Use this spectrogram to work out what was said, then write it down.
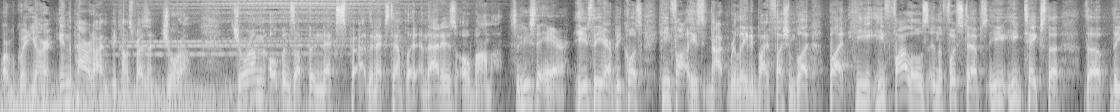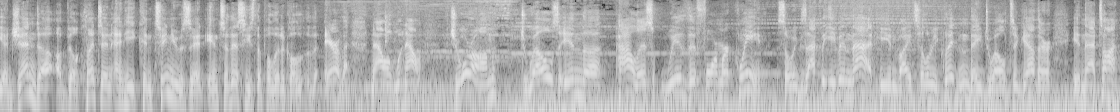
or quite younger in the paradigm, becomes president. Joram. Joram opens up the next the next template, and that is Obama. So he's the heir. He's the heir because he he's not related by flesh and blood, but he, he follows in the footsteps. He, he takes the, the the agenda of Bill Clinton and he continues it into this. He's the political heir of that. Now now Joram dwells in the palace with the former queen. So exactly even that he invites Hillary Clinton. They dwell together in that time.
